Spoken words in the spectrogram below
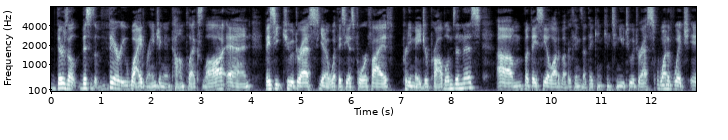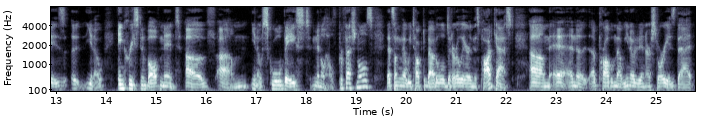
there's a this is a very wide ranging and complex law and they seek to address you know what they see as four or five pretty major problems in this um, but they see a lot of other things that they can continue to address one of which is uh, you know increased involvement of um, you know school based mental health professionals. That's something that we talked about a little bit earlier in this podcast. Um, and a, a problem that we noted in our story is that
